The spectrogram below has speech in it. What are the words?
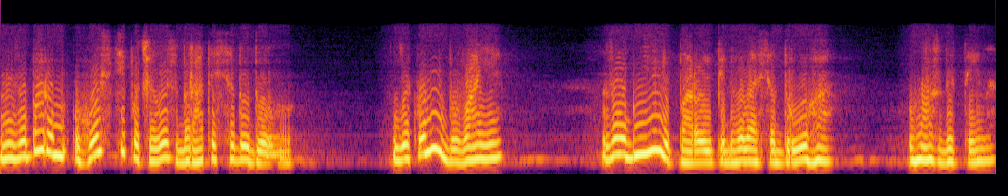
Незабаром гості почали збиратися додому. Як воно й буває, за однією парою підвелася друга, у нас дитина.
